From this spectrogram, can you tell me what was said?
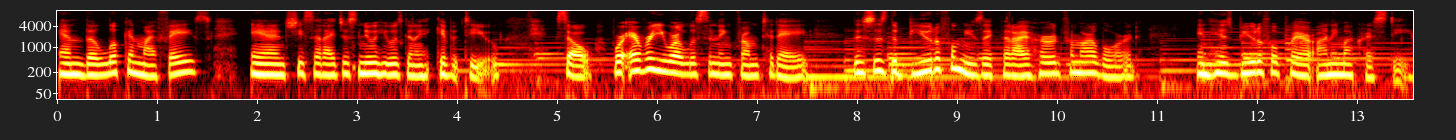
and the look in my face. And she said, I just knew he was going to give it to you. So, wherever you are listening from today, this is the beautiful music that I heard from our Lord in his beautiful prayer, Anima Christi.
